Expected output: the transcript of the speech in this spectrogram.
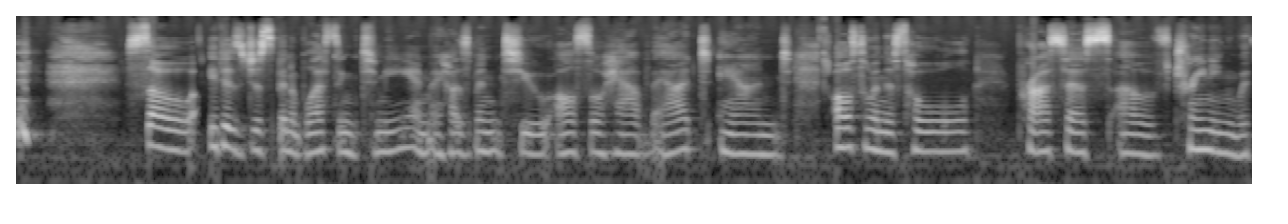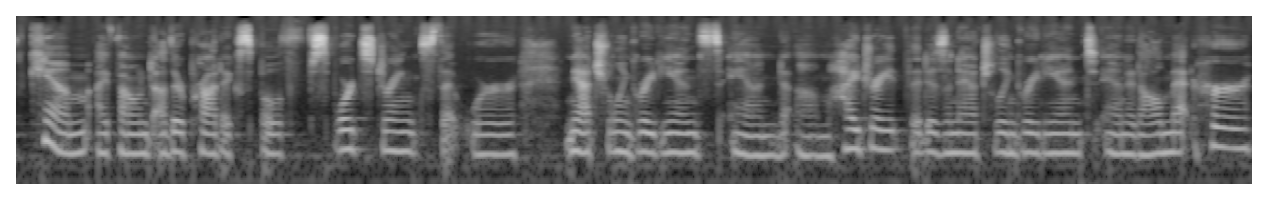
so it has just been a blessing to me and my husband to also have that. And also in this whole process of training with Kim, I found other products, both sports drinks that were natural ingredients and um, hydrate that is a natural ingredient, and it all met her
